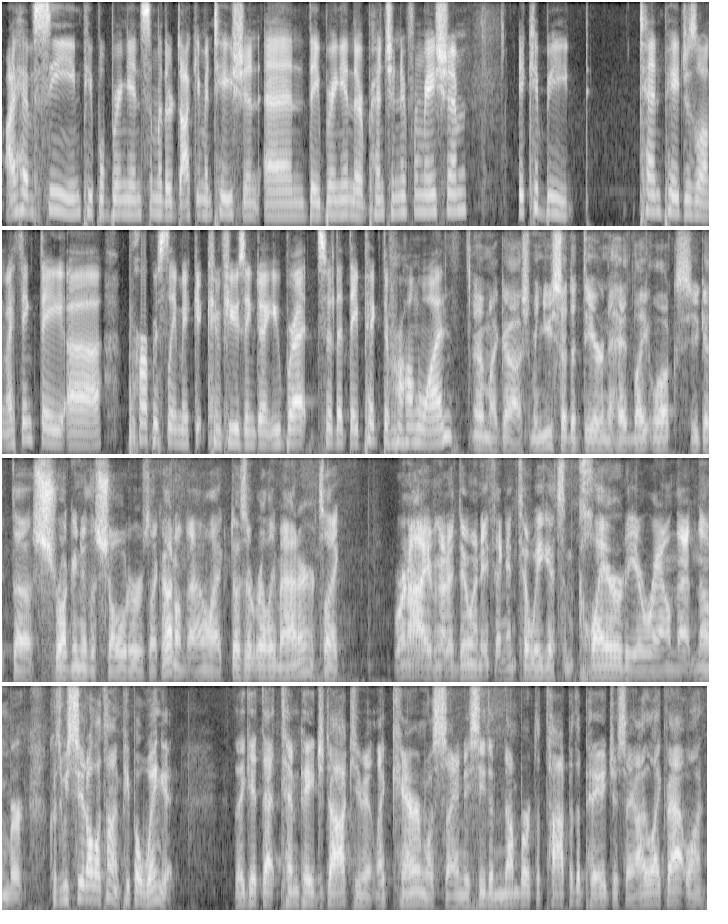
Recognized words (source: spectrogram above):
I have seen people bring in some of their documentation and they bring in their pension information. It could be 10 pages long. I think they uh, purposely make it confusing, don't you, Brett, so that they pick the wrong one? Oh my gosh! I mean, you said the deer in the headlight looks. You get the shrugging of the shoulders. Like I don't know. Like, does it really matter? It's like we're not even going to do anything until we get some clarity around that number because we see it all the time. People wing it. They get that ten-page document, like Karen was saying. They see the number at the top of the page. They say, "I like that one,"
